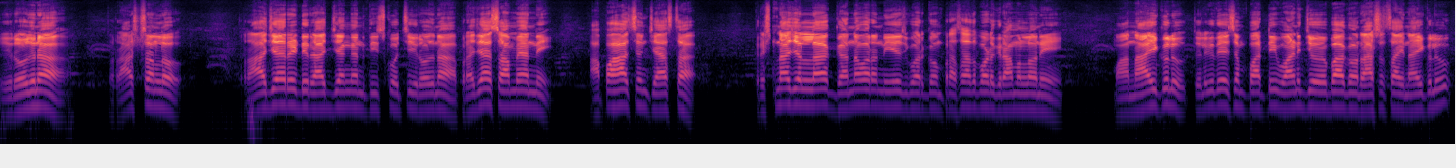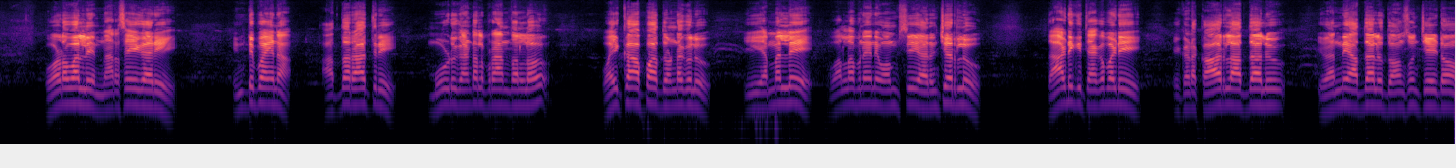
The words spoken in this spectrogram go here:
ఈ రోజున రాష్ట్రంలో రాజారెడ్డి రాజ్యాంగాన్ని తీసుకొచ్చి ఈ రోజున ప్రజాస్వామ్యాన్ని అపహాస్యం చేస్తా కృష్ణా జిల్లా గన్నవరం నియోజకవర్గం ప్రసాదపాడు గ్రామంలోని మా నాయకులు తెలుగుదేశం పార్టీ వాణిజ్య విభాగం రాష్ట్ర స్థాయి నాయకులు ఓడవల్లి నరసయ్య గారి ఇంటిపైన అర్ధరాత్రి మూడు గంటల ప్రాంతంలో వైకాపా దుండగులు ఈ ఎమ్మెల్యే వల్లభనేని వంశీ అనుచరులు దాడికి తెగబడి ఇక్కడ కారుల అద్దాలు ఇవన్నీ అద్దాలు ధ్వంసం చేయడం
